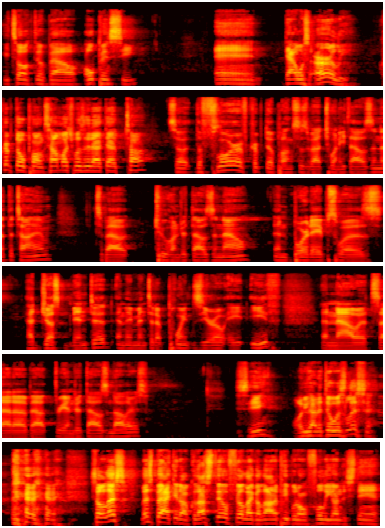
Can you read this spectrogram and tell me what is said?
He talked about OpenSea, and that was early. Crypto punks. How much was it at that time? So the floor of CryptoPunks was about 20,000 at the time. It's about 200,000 now. And Bored Apes was had just minted, and they minted at 0.08 ETH, and now it's at uh, about $300,000. See, all you had to do was listen. so let's let's back it up because I still feel like a lot of people don't fully understand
